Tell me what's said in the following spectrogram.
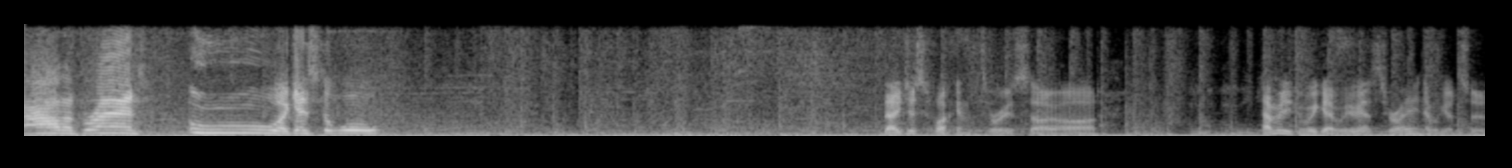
Ah, the brand! Ooh, against the wall. They just fucking threw so hard. How many did we get? We got three? No, we got two.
